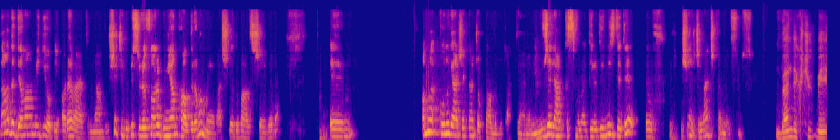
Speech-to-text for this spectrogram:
Daha da devam ediyor. Bir ara verdim ben bu işe. Çünkü bir süre sonra bünyem kaldıramamaya başladı bazı şeyleri. Ee, ama konu gerçekten çok dallı budaktı. Yani müzeler kısmına girdiğinizde de of, işin içinden çıkamıyorsunuz. Ben de küçük bir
